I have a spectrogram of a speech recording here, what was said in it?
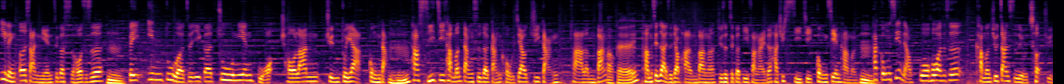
一零二三年这个时候，只是嗯。被印度的这一个驻念国乔兰军队啊攻打，嗯他袭击他们当时的港口叫巨港帕伦邦。，OK，他们现在还是叫帕伦邦啊，就是这个地方来的。他去袭击攻陷他们，嗯。他攻陷了过后啊，就是他们就暂时有撤军。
